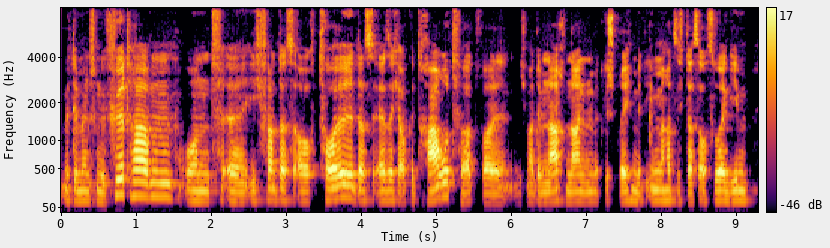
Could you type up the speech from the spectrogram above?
mit dem Menschen geführt haben und äh, ich fand das auch toll, dass er sich auch getraut hat, weil ich meine, im Nachhinein mit Gesprächen mit ihm hat sich das auch so ergeben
